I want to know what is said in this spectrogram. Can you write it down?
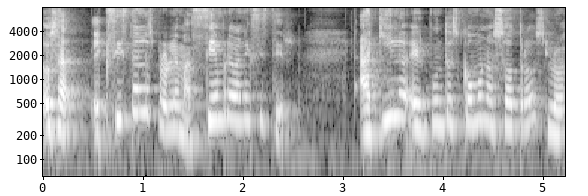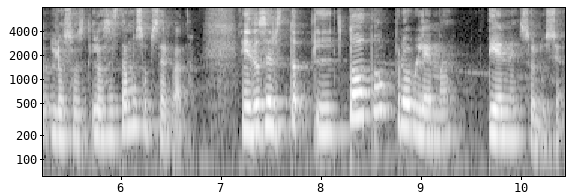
o sea, existen los problemas, siempre van a existir. Aquí el punto es cómo nosotros los, estamos observando. Entonces, todo problema tiene solución.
